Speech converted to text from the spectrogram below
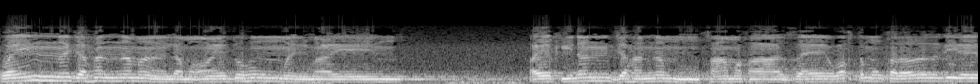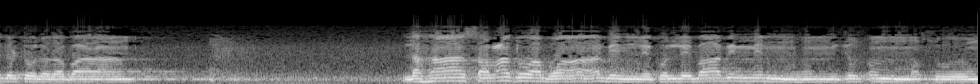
وَإِنَّ جَهَنَّمَ لَمَوْعِدُهُمْ أَجْمَعِينَ یقیناً جہنم خام خاص وقت مقرر دی ٹول بارہ لہا سبعت ابواب لکل باب منہم جزء مقصوم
